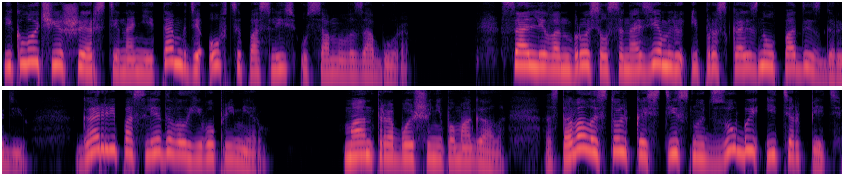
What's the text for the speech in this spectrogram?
и клочья шерсти на ней, там, где овцы паслись у самого забора. Салливан бросился на землю и проскользнул под изгородью. Гарри последовал его примеру. Мантра больше не помогала. Оставалось только стиснуть зубы и терпеть.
